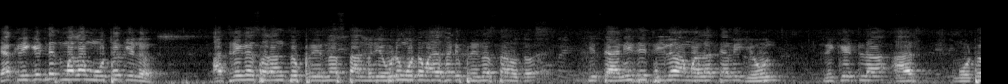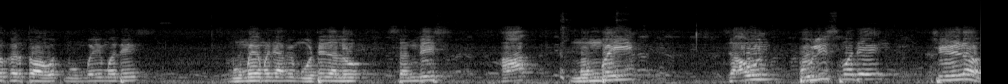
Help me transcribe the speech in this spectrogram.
या क्रिकेटनेच मला मोठं केलं. आत्रेकर सरांचं प्रेरणास्थान म्हणजे एवढं मोठं माझ्यासाठी प्रेरणास्थान होतं की त्यांनी जे दिलं आम्हाला ते आम्ही घेऊन क्रिकेटला आज मोठं करतो आहोत. मुंबईमध्ये मुंबईमध्ये आम्ही मोठे झालो. संदेश हा मुंबई जाऊन पोलीसमध्ये खेळणं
